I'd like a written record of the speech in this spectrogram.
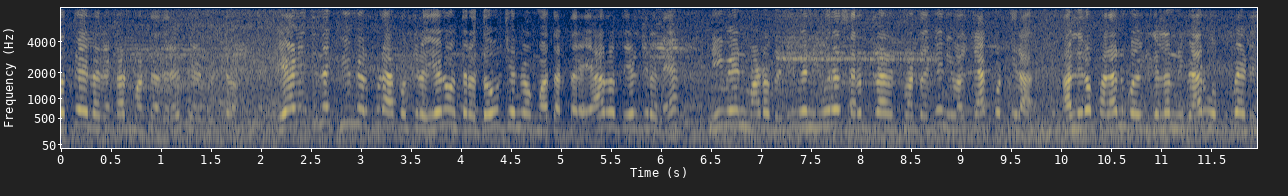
ಗೊತ್ತೇ ಇಲ್ಲ ರೆಕಾರ್ಡ್ ಮಾಡ್ತಾ ಇದ್ದಾರೆ ಅಂತ ಹೇಳ್ಬಿಟ್ಟು. ಹೇಳಿದ್ದನ್ನ ಕ್ಯೂ ಮೇಲೆ ಕೂಡ ಹಾಕೋತಿಲ್ಲ ಏನೋ ಒಂಥರ ದೌರ್ಜನ್ಯವಾಗಿ ಮಾತಾಡ್ತಾರೆ. ಯಾರು ಅಂತ ಹೇಳ್ತಿರನೆ ನೀವೇನು ಮಾಡೋದು? ನೀವೇನು ಇವರೇ ಸರಬರಾಜು ಮಾಡ್ದಂಗೆ ನೀವು ಅಷ್ಟು ಯಾಕೆ ಕೊಡ್ತೀರಾ? ಅಲ್ಲಿರೋ ಫಲಾನುಭವಿಗಳಿಗೆಲ್ಲ ನೀವು ಯಾರು ಒಪ್ಪಬೇಡ್ರಿ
